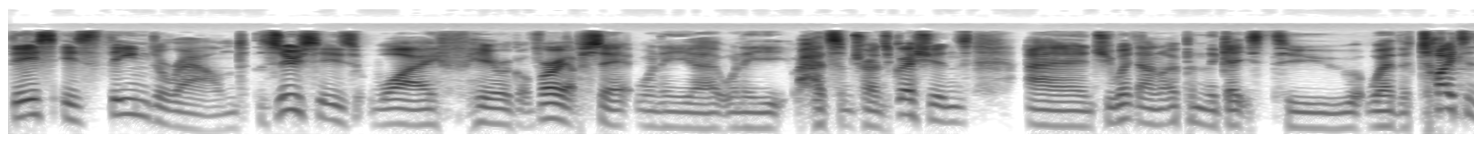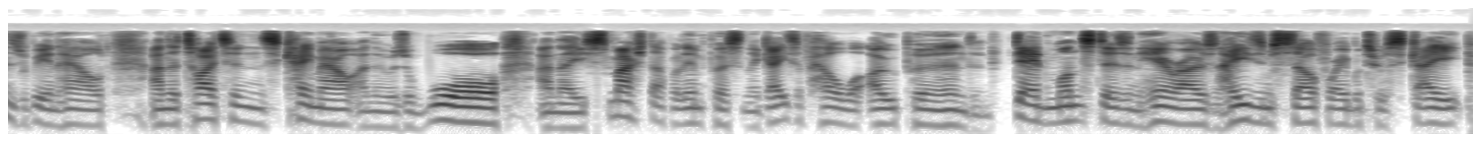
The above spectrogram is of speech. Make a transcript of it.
This is themed around Zeus's wife. Hera got very upset when he uh, when he had some transgressions, and she went down and opened the gates to where the Titans were being held, and the Titans came out, and there was a war, and they smashed up Olympus, and the gates of hell were opened, and dead monsters and heroes and Hades himself were able to escape,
